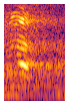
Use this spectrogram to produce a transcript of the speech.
クラ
